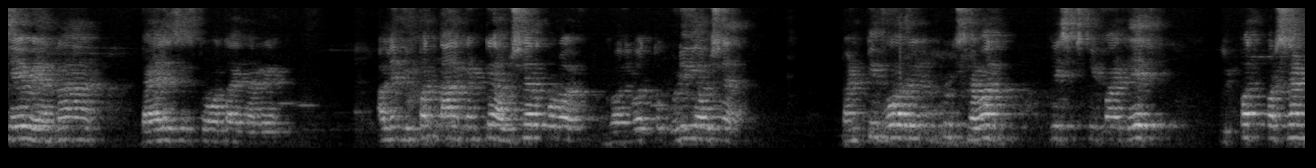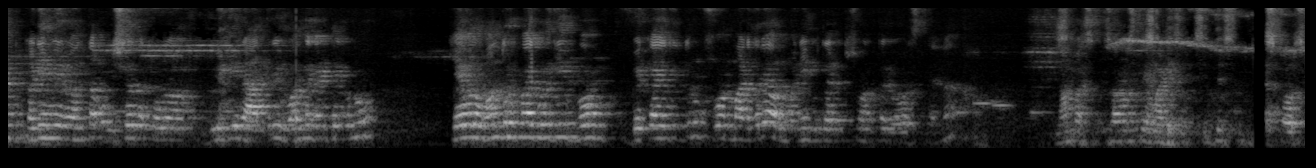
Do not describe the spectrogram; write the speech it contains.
ಸೇವೆಯನ್ನು ಡಯಾಲಿಸಿಸ್ ತಗೋತಾ ಇದ್ದಾರೆ. ಅಲ್ಲಿಂದ ಇಪ್ಪತ್ನಾಲ್ಕು ಗಂಟೆ ಔಷಧ ಕೊಡೋ ಇವತ್ತು ಗುಳಿಗೆ ಔಷಧ. Twenty four into seven three sixty five days ಇಪ್ಪತ್ತು ಪರ್ಸೆಂಟ್ ಕಡಿಮೆ ಇರುವಂಥ ಔಷಧ ಕೊಡೋ ಗುಳಿಗೆ ರಾತ್ರಿ ಒಂದು ಗಂಟೆಗೂ ಕೇವಲ ಒಂದು ರೂಪಾಯಿ ಗುಳಿಗೆ ಫೋನ್ ಬೇಕಾಗಿದ್ದರೂ ಫೋನ್ ಮಾಡಿದರೆ ಅವ್ರ ಮನೆಗೆ ತಲುಪಿಸುವಂಥ ವ್ಯವಸ್ಥೆಯನ್ನು ನಮ್ಮ ಸಂಸ್ಥೆ ಮಾಡಿದೆ. ಸ್ಟೋರ್ಸ್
